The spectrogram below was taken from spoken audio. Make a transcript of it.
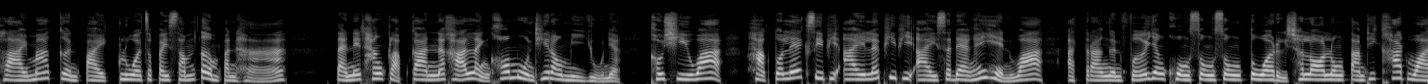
คลายมากเกินไปกลัวจะไปซ้ำเติมปัญหา แต่ในทางกลับกันนะคะ แหล่งข้อมูลที่เรามีอยู่เนี่ยเขาชี้ว่าหากตัวเลข CPI และ PPI แสดงให้เห็นว่าอัตราเงินเฟอ้อยังคงทรงทรงตัวหรือชะลอลงตามที่คาดไว้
